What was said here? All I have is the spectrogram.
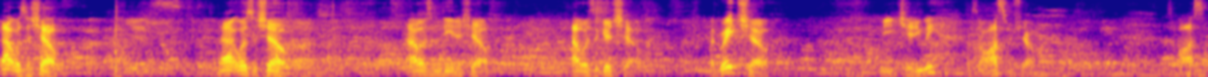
That was a show. That was a show. That was indeed a show. That was a good show. A great show. Are you kidding me? It was an awesome show. It was awesome.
